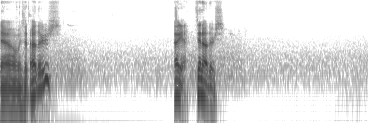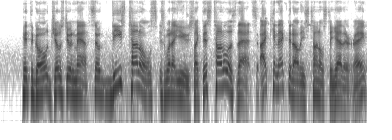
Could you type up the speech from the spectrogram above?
No, is it others? Oh yeah, it's in others. Hit the goal. Joe's doing math. So these tunnels is what I use. Like this tunnel is that. So I connected all these tunnels together, right?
